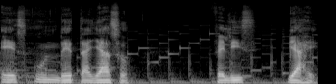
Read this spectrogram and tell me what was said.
es un detallazo. Feliz viaje.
